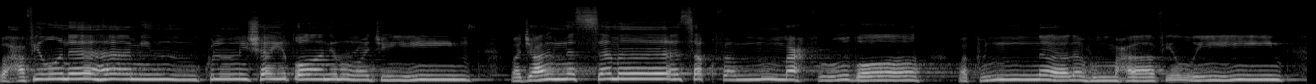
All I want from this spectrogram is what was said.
وحفظناها من كل شيطان رجيم. وجعلنا السماء سقفا محفوظا. وكنا لهم حافظين.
